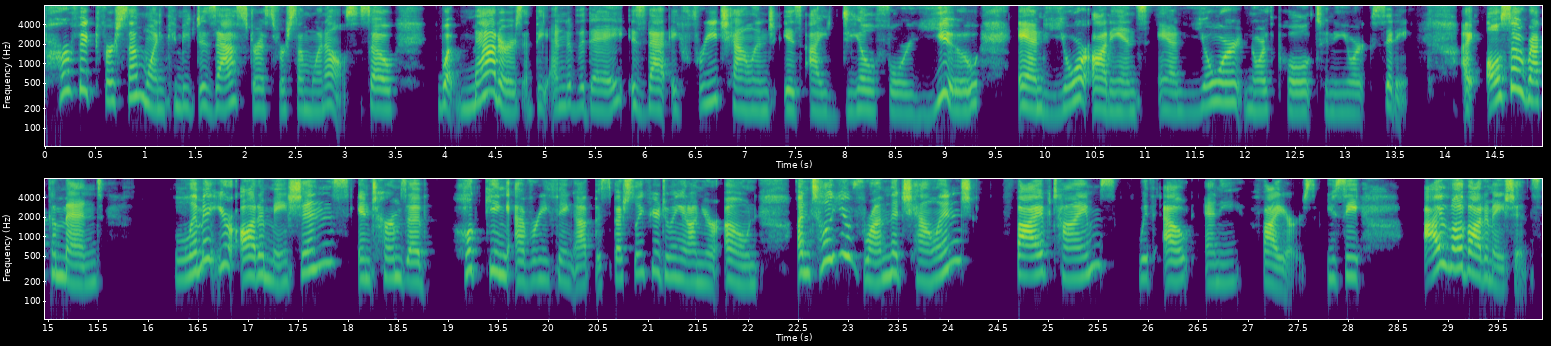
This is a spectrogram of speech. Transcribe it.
perfect for someone can be disastrous for someone else. So, what matters at the end of the day is that a free challenge is ideal for you and your audience and your North Pole to New York City. I also recommend limit your automations in terms of hooking everything up, especially if you're doing it on your own, until you've run the challenge five times without any fires. You see, I love automations.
